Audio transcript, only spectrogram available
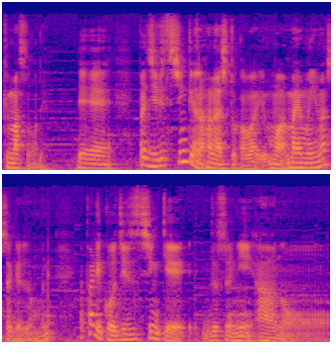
きますので、で、やっぱり自律神経の話とかは、まあ、前も言いましたけれどもね、やっぱりこう自律神経、要するに、あの、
